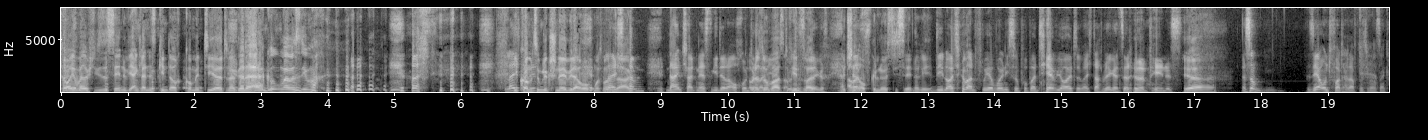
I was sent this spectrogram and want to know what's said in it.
traurigerweise habe ich diese Szene wie ein kleines Kind auch kommentiert und habe gesagt, ah, guck mal, was die machen. Die kommen zum Glück schnell wieder hoch, muss man sagen. haben, Nein, Hessen geht ja dann auch runter. Oder sowas. Auf jeden Fall wird schnell aufgelöst, die Szenerie. Die Leute waren früher wohl nicht so pubertär wie heute, weil ich dachte mir die ganze Zeit, "Hör, Penis. Ja. Also, sehr unvorteilhaft, muss ich mal sagen.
